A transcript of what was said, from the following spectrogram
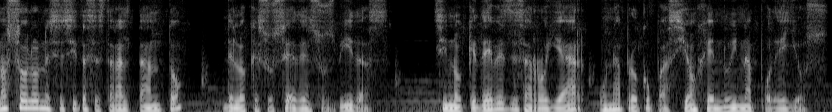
No solo necesitas estar al tanto de lo que sucede en sus vidas, sino que debes desarrollar una preocupación genuina por ellos.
